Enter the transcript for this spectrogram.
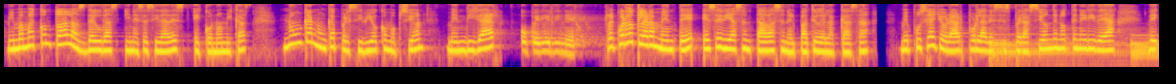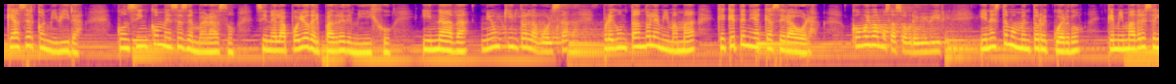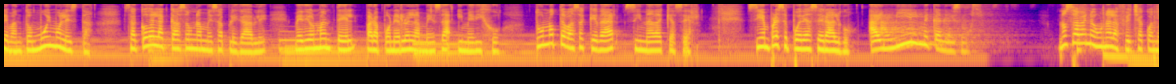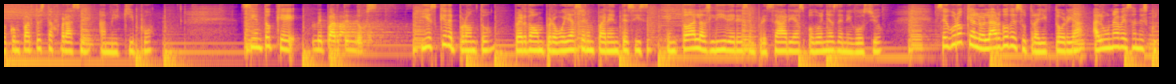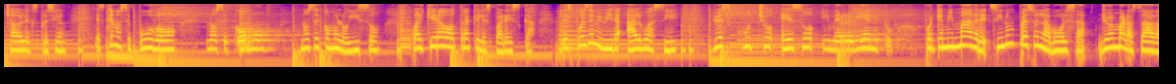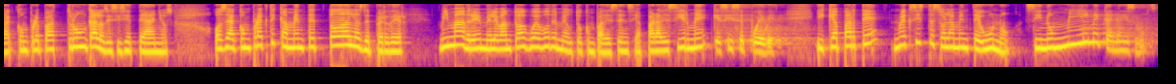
Mi mamá con todas las deudas y necesidades económicas nunca, nunca percibió como opción mendigar o pedir dinero. Recuerdo claramente ese día sentadas en el patio de la casa, me puse a llorar por la desesperación de no tener idea de qué hacer con mi vida, con cinco meses de embarazo, sin el apoyo del padre de mi hijo y nada, ni un quinto en la bolsa, preguntándole a mi mamá que qué tenía que hacer ahora, cómo íbamos a sobrevivir. Y en este momento recuerdo que mi madre se levantó muy molesta, sacó de la casa una mesa plegable, me dio un mantel para ponerlo en la mesa y me dijo, Tú no te vas a quedar sin nada que hacer. Siempre se puede hacer algo. Hay mil mecanismos. No saben aún a la fecha cuando comparto esta frase a mi equipo. Siento que me parten dos. Y es que de pronto, perdón, pero voy a hacer un paréntesis en todas las líderes, empresarias o dueñas de negocio. Seguro que a lo largo de su trayectoria alguna vez han escuchado la expresión, es que no se pudo, no sé cómo, no sé cómo lo hizo, cualquiera otra que les parezca. Después de vivir algo así, yo escucho eso y me reviento. Porque mi madre, sin un peso en la bolsa, yo embarazada, con prepa trunca a los 17 años, o sea, con prácticamente todas las de perder, mi madre me levantó a huevo de mi autocompadecencia para decirme que sí se puede y que aparte no existe solamente uno, sino mil mecanismos.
